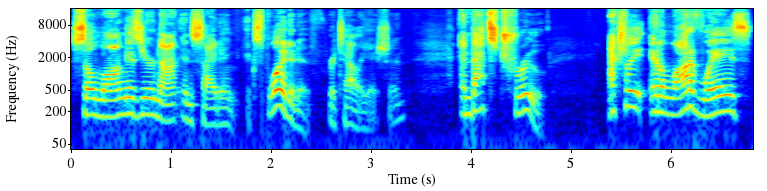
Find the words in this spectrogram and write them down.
so long as you're not inciting exploitative retaliation. And that's true. Actually, in a lot of ways,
